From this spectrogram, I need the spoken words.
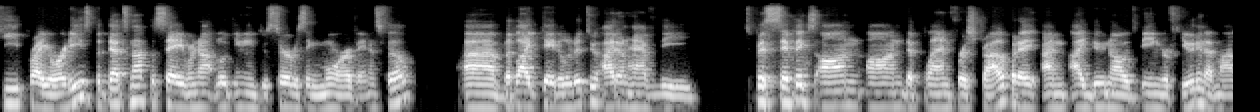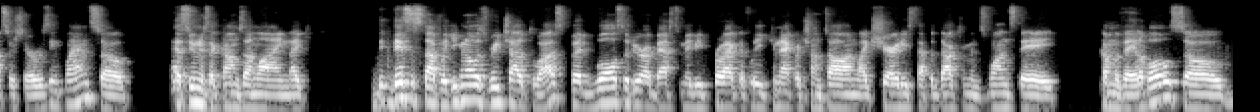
key priorities, but that's not to say we're not looking into servicing more of Innisfil. Uh, but like Kate alluded to, I don't have the specifics on on the plan for Stroud, but I I'm, I do know it's being reviewed in that master servicing plan. So as soon as it comes online, like this is stuff like you can always reach out to us, but we'll also do our best to maybe proactively connect with Chantal and like share these type of documents once they come available. So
